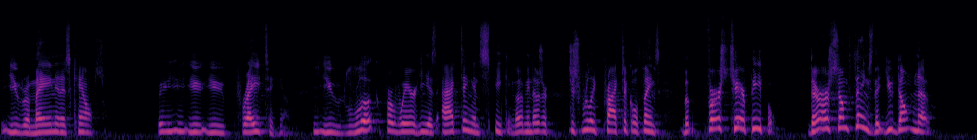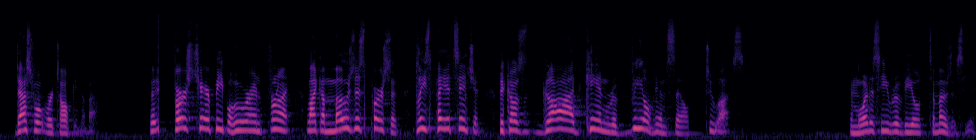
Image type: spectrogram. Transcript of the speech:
you remain in His counsel, you, you, you pray to Him, you look for where He is acting and speaking. I mean, those are just really practical things. But first chair people, There are some things that you don't know. That's what we're talking about. The first chair people who are in front, like a Moses person, please pay attention because God can reveal himself to us. And what does he reveal to Moses here?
